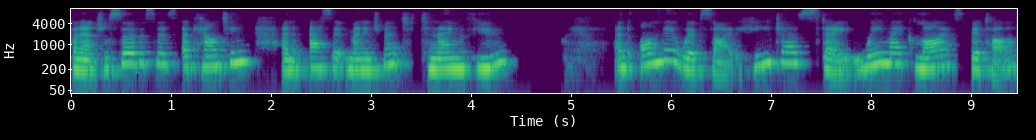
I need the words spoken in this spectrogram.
financial services, accounting, and asset management, to name a few. And on their website, Hejaz state, we make lives better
